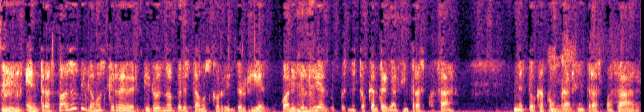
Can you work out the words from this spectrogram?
En traspasos, digamos que revertirlos no, pero estamos corriendo el riesgo. ¿Cuál es el riesgo? Pues me toca entregar sin traspasar, me toca comprar sin traspasar,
